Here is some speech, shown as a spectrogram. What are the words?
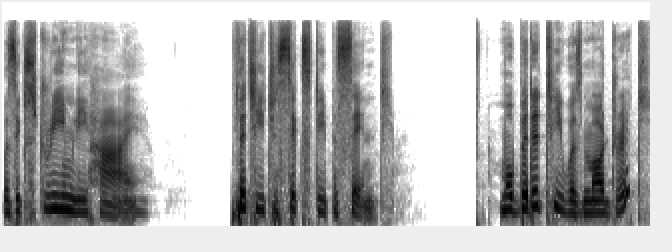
was extremely high 30 to 60%. Morbidity was moderate.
